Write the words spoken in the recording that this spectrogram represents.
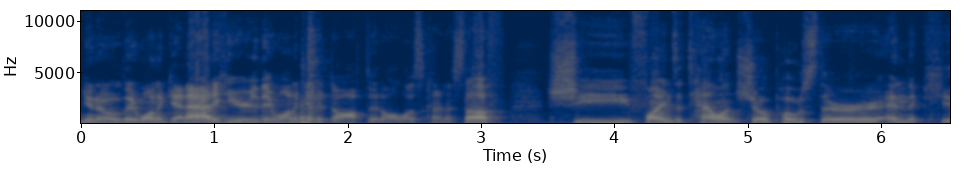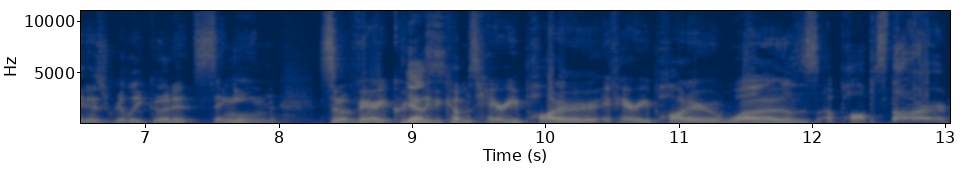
you know, they want to get out of here, they want to get adopted, all this kind of stuff. She finds a talent show poster, and the kid is really good at singing. So it very quickly Yes. becomes Harry Potter if Harry Potter was a pop star.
